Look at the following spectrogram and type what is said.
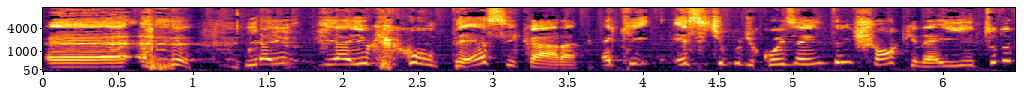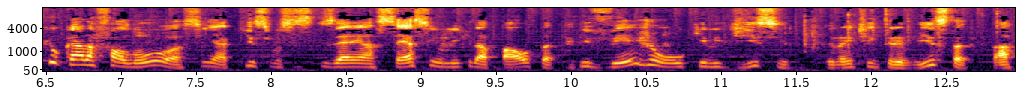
É, e, aí, e aí o que acontece, cara, é que esse tipo de coisa entra em choque, né? E tudo que o cara falou, assim, aqui, se vocês quiserem, acessem o link da pauta e vejam o que ele disse durante a entrevista, tá?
